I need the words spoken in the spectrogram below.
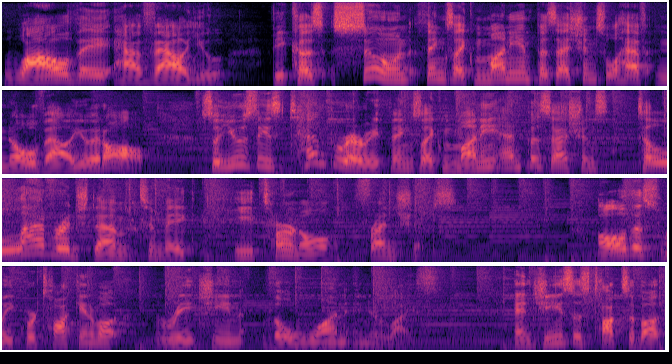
while they have value because soon things like money and possessions will have no value at all. So use these temporary things like money and possessions to leverage them to make eternal friendships. All this week, we're talking about reaching the one in your life. And Jesus talks about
